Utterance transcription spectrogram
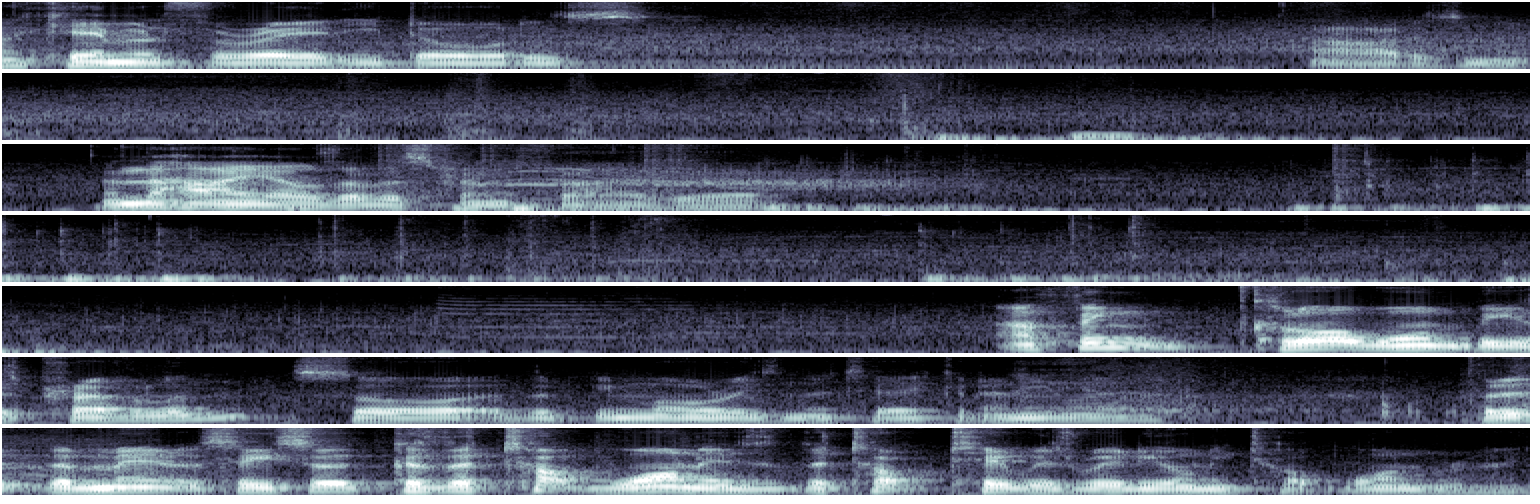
I came in for 80 daughters. Hard, isn't it? And the high elves have a strength 5, yeah. I think claw won't be as prevalent, so there'd be more reason to take it anyway. But the main see, so because the top one is the top two is really only top one, right?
